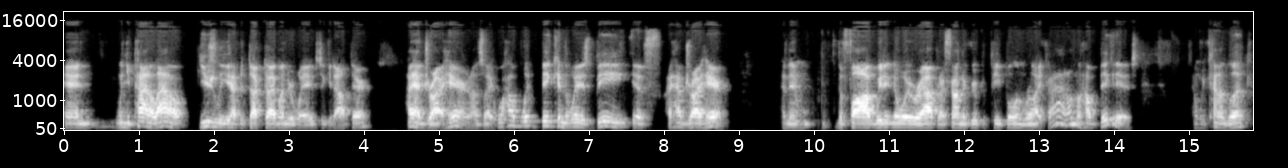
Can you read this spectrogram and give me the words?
and when you paddle out, usually you have to duck dive under waves to get out there. I had dry hair, and I was like, well, how big can the waves be if I have dry hair? And then the fog, we didn't know where we were at, but I found a group of people, and we're like, ah, I don't know how big it is. And we kind of look,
